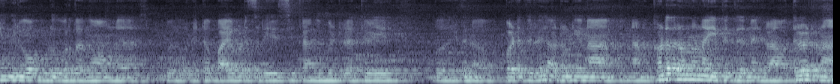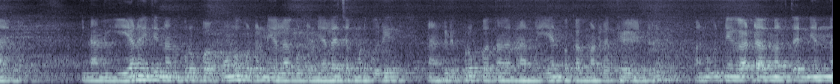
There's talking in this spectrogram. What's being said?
ಹಿಂಗೆ ರೀ ಒಬ್ಬ ಹುಡುಗ ಬರ್ತಾನೋ ಅವನ ಒಂದಿಟ ಬಾಯಿ ಬಿಡಿಸ್ರಿ ಸಿಕ್ಕಂಗೆ ಬಿಡ್ರಿ ಅಂತೇಳಿ ಬ ಇದನ್ನು ಬಡಿದ್ರಿ. ಅದ್ರಿಗೆ ನಾ ನಾನು ಕಡದ್ರನ್ನ ನಾ ಇದ್ದಿದ್ದೇನೆ. ಹೇಳ ಅಂತೇಳ್ರಿ ನಾ ನನಗೆ ಏನೈತಿ ನನ್ನ ಪ್ರೂಫ್ ಫೋನು ಕೊಟ್ರಿ ಎಲ್ಲ ಕೊಟ್ರಿ ಎಲ್ಲ ಚೆಕ್ ಮಾಡ್ಕೊರಿ. ನನ್ನ ಕಡೆ ಪ್ರೂಫ್ ಅಂತಂದ್ರೆ ನಾನು ಏನು ಬೇಕಾದ್ ಮಾಡ್ರಿ ಅಂತ ಹೇಳಿನ್ರಿ. ಅನ್ಗುಟ್ನಾಗ ಆಟ ಆದ್ಮೇಲೆ ನಿನ್ನ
